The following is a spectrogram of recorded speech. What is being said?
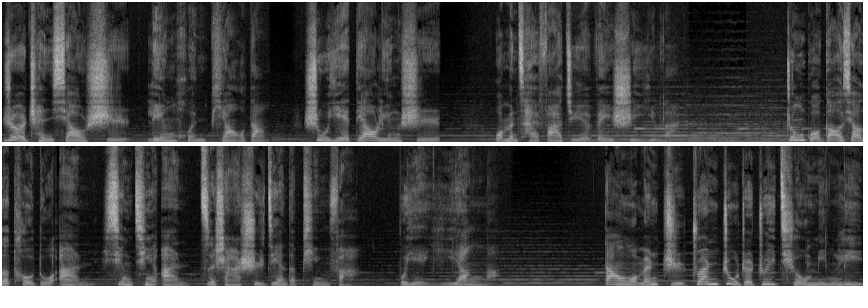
热忱消逝，灵魂飘荡，树叶凋零时，我们才发觉为时已晚。中国高校的投毒案、性侵案、自杀事件的频发，不也一样吗？当我们只专注着追求名利，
